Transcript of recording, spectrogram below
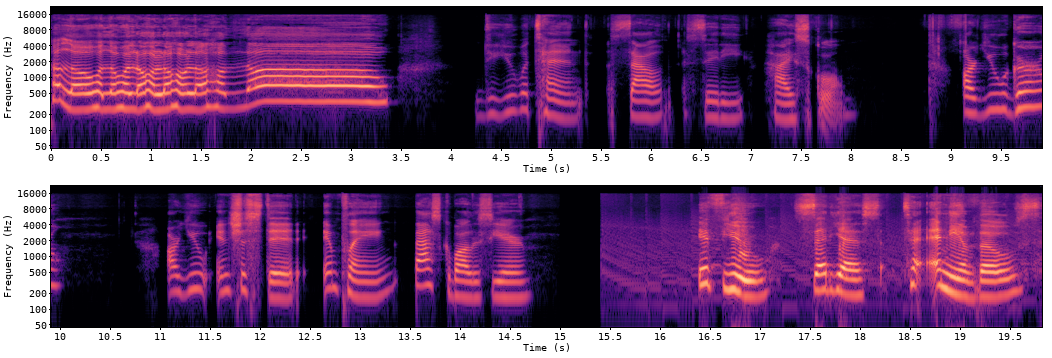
Hello, hello, hello, hello, hello, hello. Do you attend South City High School? Are you a girl? Are you interested in playing basketball this year? If you said yes to any of those,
